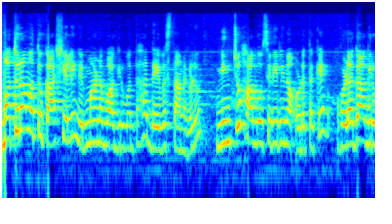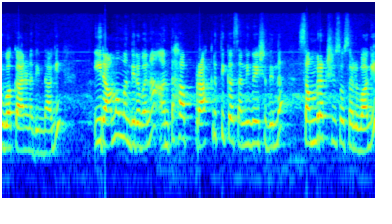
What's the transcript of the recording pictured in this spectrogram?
ಮಥುರಾ ಮತ್ತು ಕಾಶಿಯಲ್ಲಿ ನಿರ್ಮಾಣವಾಗಿರುವಂತಹ ದೇವಸ್ಥಾನಗಳು ಮಿಂಚು ಹಾಗೂ ಸಿಡಿಲಿನ ಒಡೆತಕ್ಕೆ ಒಳಗಾಗಿರುವ ಕಾರಣದಿಂದಾಗಿ ಈ ರಾಮ ಮಂದಿರವನ್ನ ಅಂತಹ ಪ್ರಾಕೃತಿಕ ಸನ್ನಿವೇಶದಿಂದ ಸಂರಕ್ಷಿಸುವ ಸಲುವಾಗಿ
